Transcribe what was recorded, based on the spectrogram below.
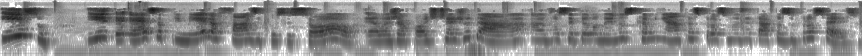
Isso e essa primeira fase por si só, ela já pode te ajudar a você pelo menos caminhar para as próximas etapas do processo.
